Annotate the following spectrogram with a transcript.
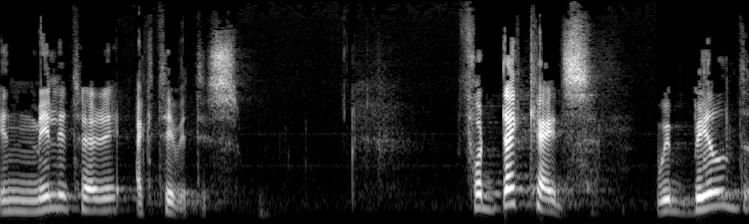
in military activities. For decades, we, build,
